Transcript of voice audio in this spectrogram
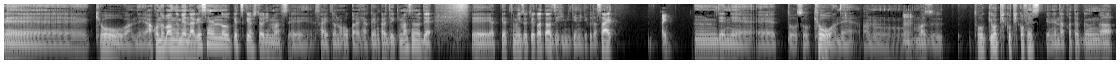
えー、今日はね、あ、この番組は投げ銭の受付をしております。えー、サイトの方から100円からできますので、えー、やってやってもいいぞという方はぜひ見てみてください。はい。うんでね、えー、っと、そう、今日はね、あのーうん、まず、東京ピコピコフェスってね、中田くんが、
